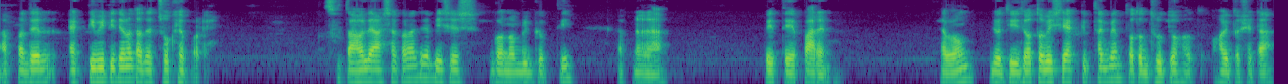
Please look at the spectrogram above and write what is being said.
আপনাদের অ্যাক্টিভিটি যেন তাদের চোখে পড়ে। সো তাহলে আশা করা যায় বিশেষ গণবিজ্ঞপ্তি আপনারা পেতে পারেন। এবং যদি যত বেশি অ্যাক্টিভ থাকবেন, তত দ্রুত হয়তো সেটা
